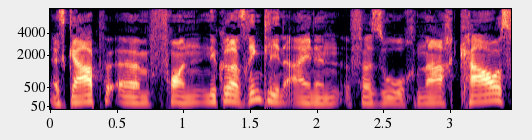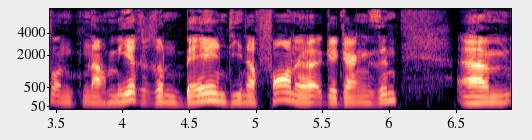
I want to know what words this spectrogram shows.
Es gab ähm, von Nikolaus Rinklin einen Versuch nach Chaos und nach mehreren Bällen, die nach vorne gegangen sind, ähm,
